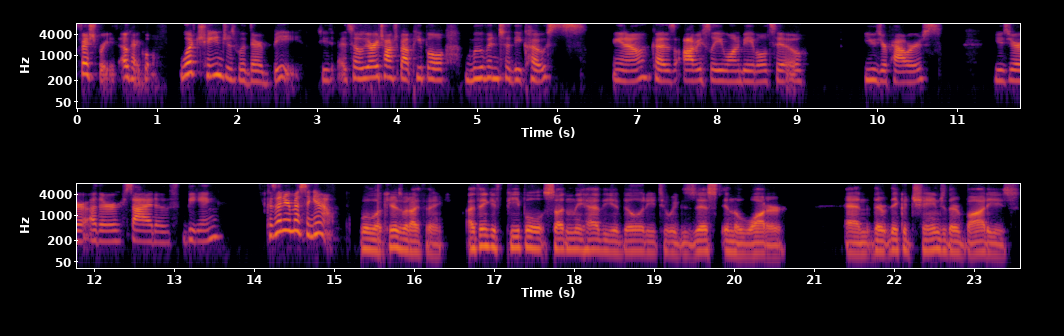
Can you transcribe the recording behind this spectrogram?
fish breathe. Okay, cool. What changes would there be? So we already talked about people moving to the coasts, you know, because obviously you want to be able to use your powers, use your other side of being, because then you're missing out. Well, look, here's what I think. I think if people suddenly had the ability to exist in the water and they they could change their bodies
